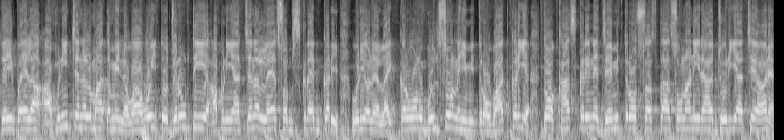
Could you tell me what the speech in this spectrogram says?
તેની પહેલાં આપણી ચેનલમાં તમે નવા હોય તો જરૂરથી આપણી આ ચેનલને સબસ્ક્રાઇબ કરી વિડીયોને લાઈક કરવાનું ભૂલશો નહીં મિત્રો. વાત કરીએ તો ખાસ કરીને જે મિત્રો સસ્તા સોનાની રાહ જોઈ છે અને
